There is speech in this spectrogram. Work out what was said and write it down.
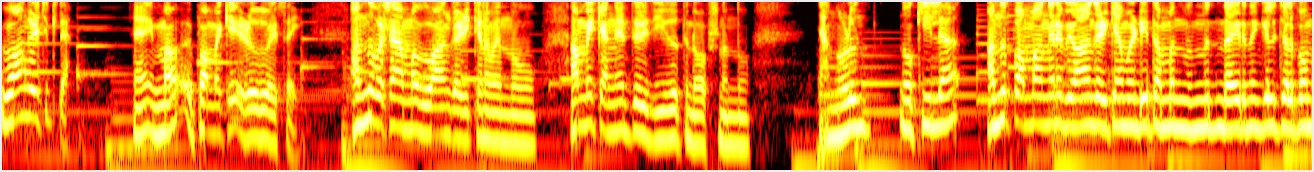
വിവാഹം കഴിച്ചിട്ടില്ല. ഇമ്മ ഇപ്പം അമ്മയ്ക്ക് എഴുപത് വയസ്സായി. അന്ന് പക്ഷേ അമ്മ വിവാഹം കഴിക്കണമെന്നോ അമ്മയ്ക്ക് അങ്ങനത്തെ ഒരു ജീവിതത്തിന്റെ ഓപ്ഷനെന്നോ ഞങ്ങളും നോക്കിയില്ല. അന്നിപ്പോൾ അമ്മ അങ്ങനെ വിവാഹം കഴിക്കാൻ വേണ്ടിയിട്ട് അമ്മ നിന്നിട്ടുണ്ടായിരുന്നെങ്കിൽ ചിലപ്പം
